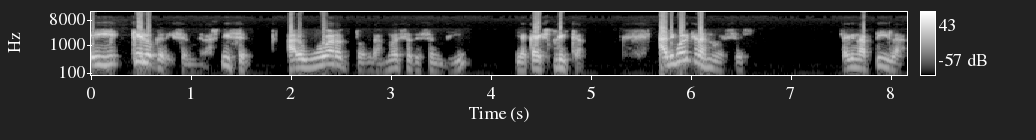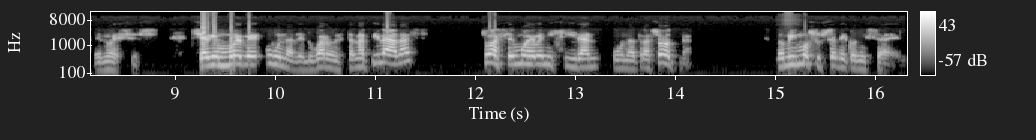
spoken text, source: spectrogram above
¿Y qué es lo que dice? Dice, al huerto de las nueces descendí, y acá explica, al igual que las nueces, hay una pila de nueces, si alguien mueve una del lugar donde están apiladas, todas se mueven y giran una tras otra. Lo mismo sucede con Israel.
